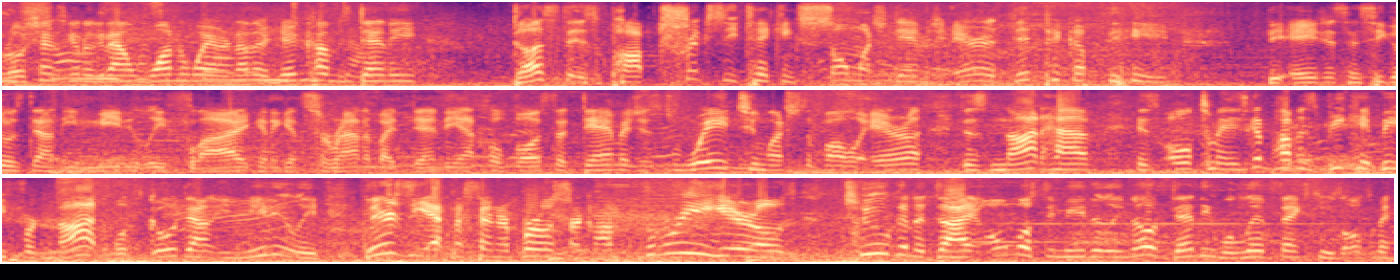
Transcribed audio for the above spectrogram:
Roshan's gonna go down one way or another. Here comes Denny. Dust is popped. Trixie taking so much damage. Era did pick up the the Aegis as he goes down immediately. Fly gonna get surrounded by Dendi and Phobos. The damage is way too much to follow. Era does not have his ultimate. He's gonna pop his BKB for not. Will go down immediately. There's the epicenter burrow strike on three heroes. Two gonna die almost immediately. No, Dendi will live thanks to his ultimate.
